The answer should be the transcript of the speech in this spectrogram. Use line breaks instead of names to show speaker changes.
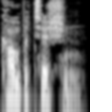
competition.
